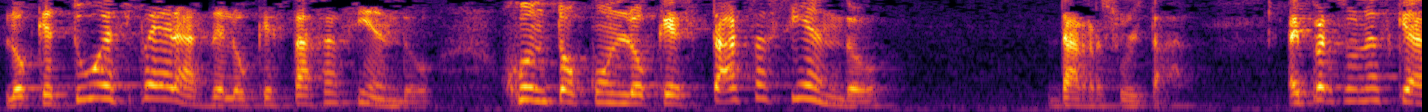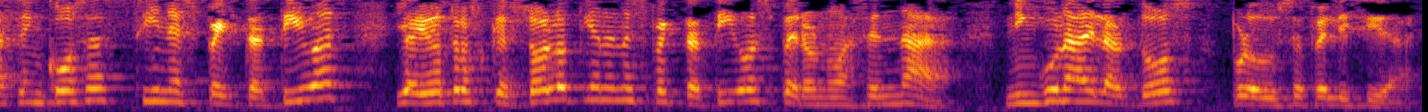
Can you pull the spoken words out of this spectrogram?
lo que tú esperas de lo que estás haciendo, junto con lo que estás haciendo, da resultado. Hay personas que hacen cosas sin expectativas y hay otros que solo tienen expectativas pero no hacen nada. Ninguna de las dos produce felicidad.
